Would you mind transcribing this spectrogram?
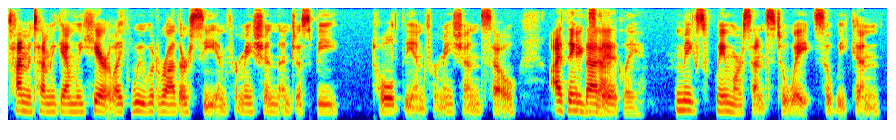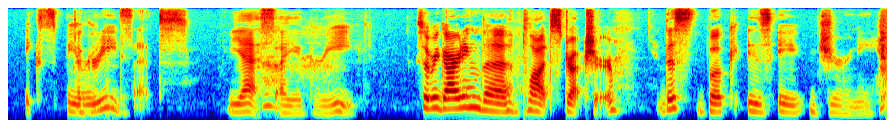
time and time again, we hear like we would rather see information than just be told the information. So I think exactly. that it makes way more sense to wait so we can experience Agreed. it. Yes, I agree. So, regarding the plot structure, this book is a journey.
